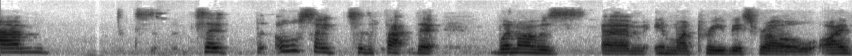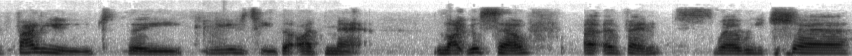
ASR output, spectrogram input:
um, so also to the fact that when I was um, in my previous role, I valued the community that I'd met, like yourself, at events where we'd share,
